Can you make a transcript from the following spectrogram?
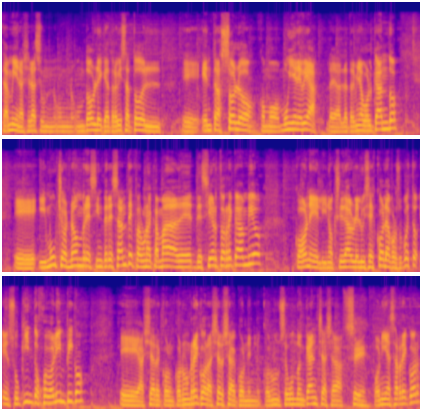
también. Ayer hace un, un- un doble que atraviesa todo el. entra solo, como muy NBA, la, la termina volcando. Eh, y muchos nombres interesantes para una camada de, de cierto recambio, con el inoxidable Luis Escola, por supuesto, en su quinto Juego Olímpico. Eh, ayer con, con un récord, ayer ya con, con un segundo en cancha ya Sí. ponía ese récord.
